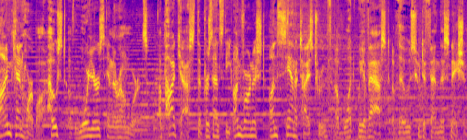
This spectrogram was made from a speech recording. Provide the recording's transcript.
I'm Ken Harbaugh, host of Warriors in Their Own Words, a podcast that presents the unvarnished, unsanitized truth of what we have asked of those who defend this nation.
